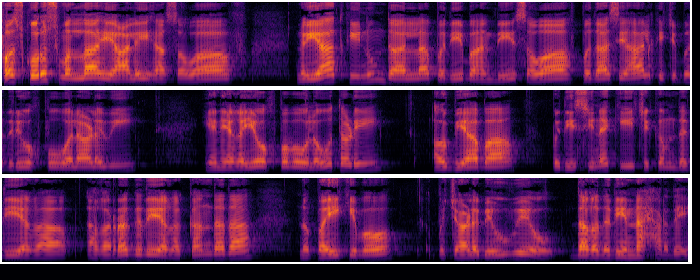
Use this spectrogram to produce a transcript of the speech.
فذكر اسم الله عليها صواف نو یاد کی نوم د الله په دی باندې صواف په داسې حال کې چې بدریو خپو ولاړوي یعنی هغه یو خپو ولوتړي او بیا با په دې سینه کې چې کم د دې هغه هغه رګ دی هغه کنده ده نو پای کې به په چاړه به وي او دغه د دې نحر دی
